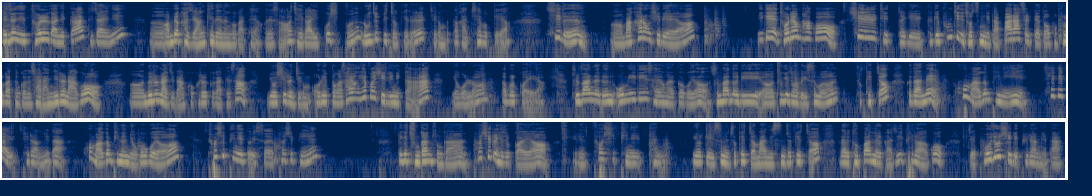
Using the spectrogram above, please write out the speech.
애정이 덜 가니까 디자인이 어, 완벽하지 않게 되는 것 같아요. 그래서 제가 입고 싶은 로즈빛 조끼를 지금부터 같이 해볼게요. 실은 어, 마카롱 실이에요. 이게 저렴하고 실 뒤- 저기 그게 품질이 좋습니다. 빨았을 때도 보풀 같은 것도 잘 안 일어나고 어, 늘어나지도 않고 그럴 것 같아서 요 실은 지금 오랫동안 사용해본 실이니까 이걸로 떠볼 거예요. 줄바늘은 5mm 사용할 거고요. 줄바늘이 어, 두 개 정도 있으면 좋겠죠? 그 다음에 코 막은 핀이 3개가 필요합니다. 코 막은 핀은 요거고요. 표시핀이 또 있어요. 표시핀. 이렇게 중간중간 표시를 해줄 거예요. 이래서 표시핀이 한 10개 있으면 좋겠죠. 많이 있으면 좋겠죠. 그 다음에 돗바늘까지 필요하고, 이제 보조실이 필요합니다.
